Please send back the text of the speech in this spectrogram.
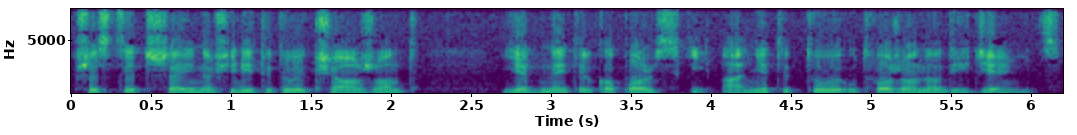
Wszyscy trzej nosili tytuły książąt jednej tylko Polski, a nie tytuły utworzone od ich dzielnic.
